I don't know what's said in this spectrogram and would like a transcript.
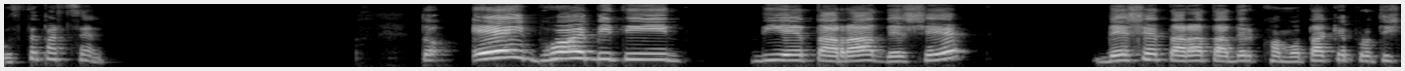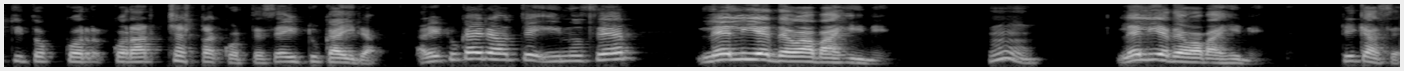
বুঝতে পারছেন? তো এই ভয় ভীতি দিয়ে তারা দেশে দেশে তারা তাদের ক্ষমতাকে প্রতিষ্ঠিত করার চেষ্টা করতেছে এই টুকাইরা আর এই টুকাইরা হচ্ছে ইনুসের লেলিয়ে দেওয়া বাহিনী। হুম? লেলিয়ে দেওয়া বাহিনী। ঠিক আছে।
